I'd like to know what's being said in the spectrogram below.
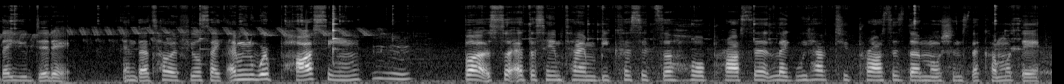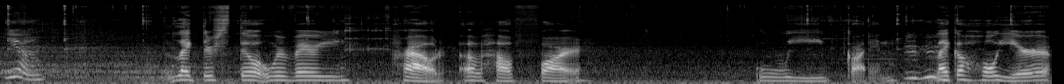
that you did it and that's how it feels like i mean we're pausing Mhm. But so at the same time because it's a whole process like we have to process the emotions that come with it Yeah. like there's still we're very proud of how far we've gotten Mhm. like a whole year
